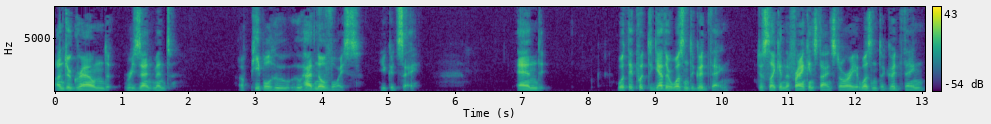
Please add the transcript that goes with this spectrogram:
underground resentment of people who, who had no voice, you could say. And what they put together wasn't a good thing. Just like in the Frankenstein story, it wasn't a good thing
